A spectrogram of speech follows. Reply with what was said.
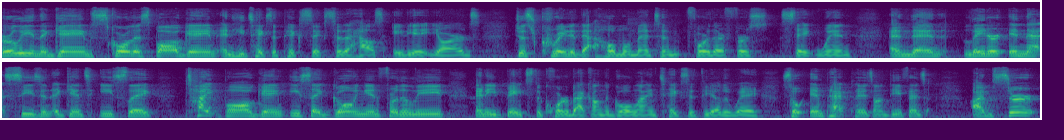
early in the game, scoreless ball game, and he takes a pick six to the house, 88 yards. Just created that whole momentum for their first state win. And then later in that season against Eastlake, tight ball game, Eastlake going in for the lead, and he baits the quarterback on the goal line, takes it the other way. So impact plays on defense. I'm sure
